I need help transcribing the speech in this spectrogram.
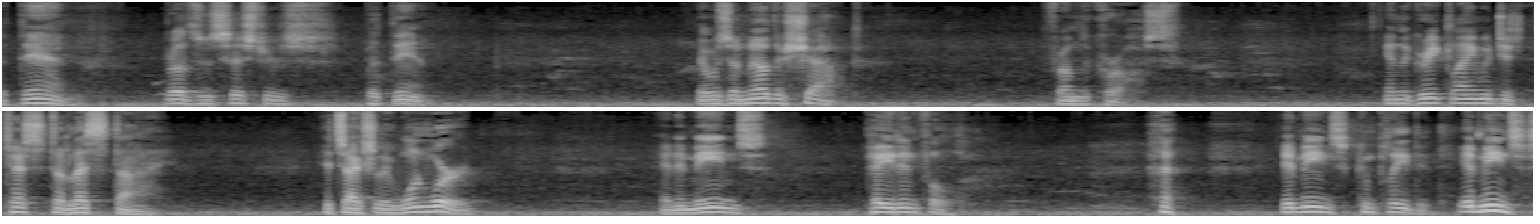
But then, brothers and sisters, but then, there was another shout from the cross. In the Greek language, it's tetelestai. It's actually one word, and it means paid in full. it means completed. It means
